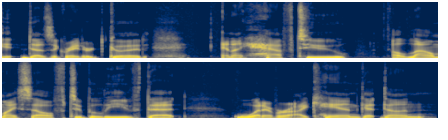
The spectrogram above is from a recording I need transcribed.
it does a greater good. And I have to allow myself to believe that whatever I can get done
